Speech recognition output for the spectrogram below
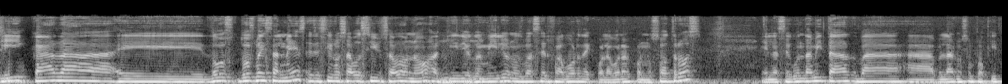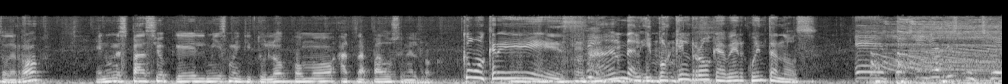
Y cada eh, dos, dos veces al mes, es decir, un sábado sí, un sábado no, aquí Diego Emilio nos va a hacer favor de colaborar con nosotros. En la segunda mitad va a hablarnos un poquito de rock en un espacio que él mismo intituló como Atrapados en el Rock. ¿Cómo crees? Ándale. ¿Y por qué el rock? A ver, cuéntanos. Eh, porque yo te escuché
